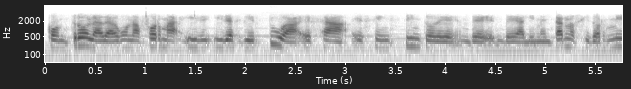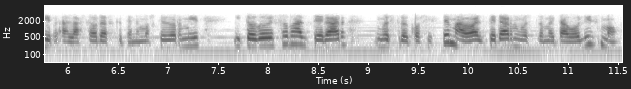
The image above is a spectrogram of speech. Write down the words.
controla de alguna forma y, desvirtúa esa, ese instinto de, de, alimentarnos y dormir a las horas que tenemos que dormir y todo eso va a alterar nuestro ecosistema, va a alterar nuestro metabolismo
